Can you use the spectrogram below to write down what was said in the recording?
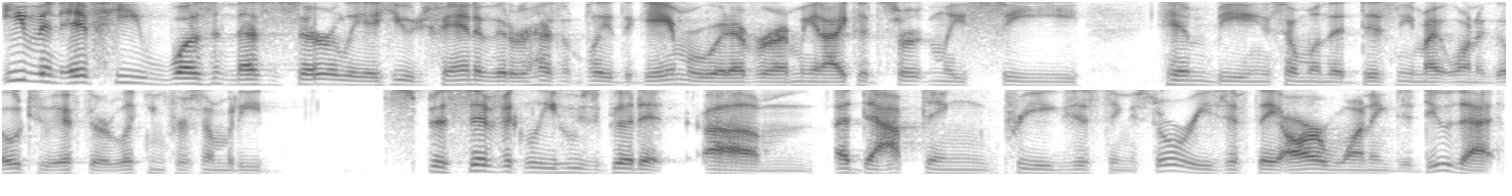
even if he wasn't necessarily a huge fan of it or hasn't played the game or whatever, I mean, I could certainly see him being someone that Disney might want to go to if they're looking for somebody specifically who's good at um, adapting pre-existing stories if they are wanting to do that.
